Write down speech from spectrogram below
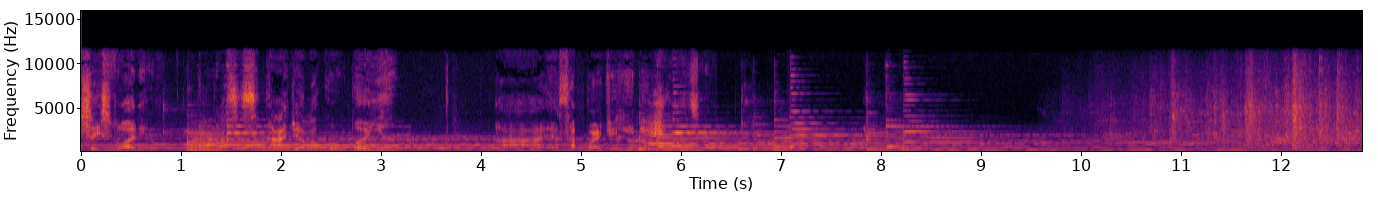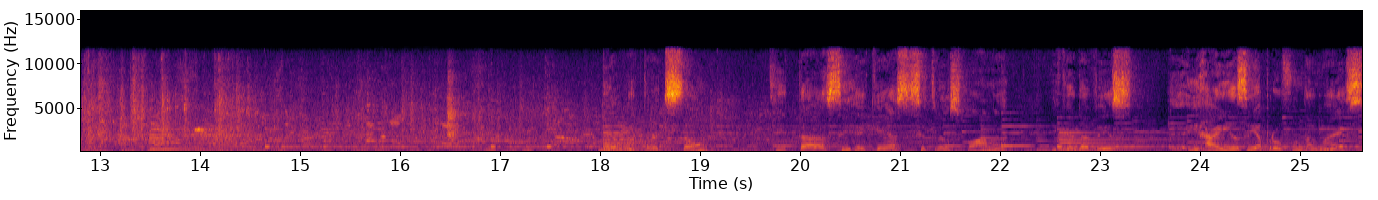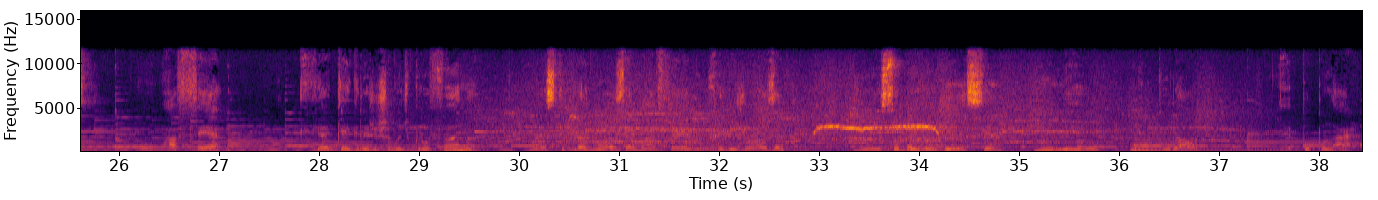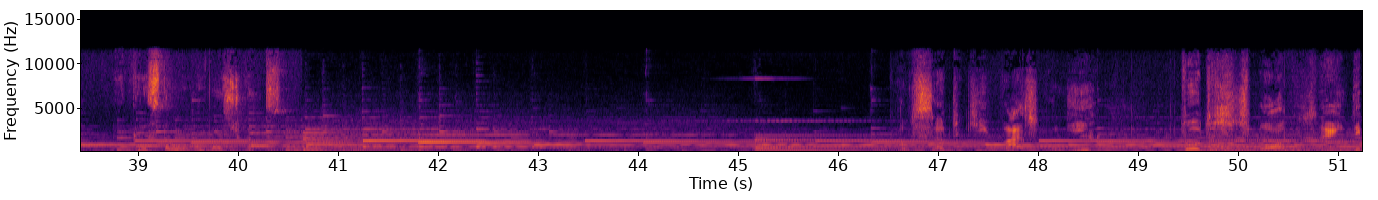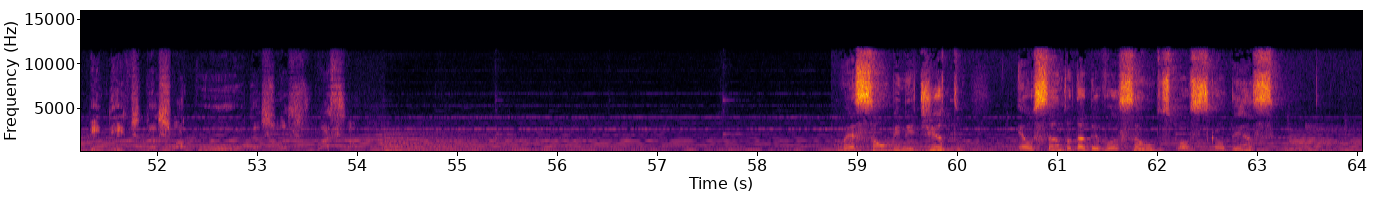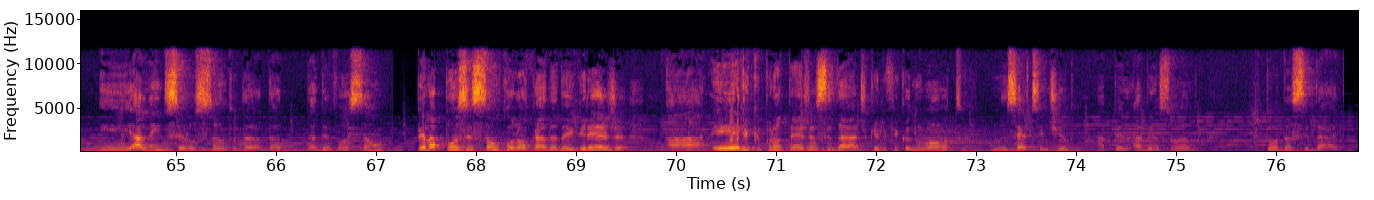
nossa história, a nossa cidade, ela acompanha a, essa parte religiosa. É uma tradição que tá, se enriquece, se transforma e cada vez é, enraiza e aprofunda mais a fé que a igreja chama de profana, mas que para nós é uma fé religiosa de sobrevivência no meio cultural, é popular, cristão em Poços de Caldas. É o santo que vai unir todos os povos, né, independente da sua cor, da sua situação. Mas São Benedito é o santo da devoção dos Poços Caldenses e além de ser o santo da, da, da devoção, pela posição colocada da igreja, a, é ele que protege a cidade, que ele fica no alto, em certo sentido, abençoando toda a cidade.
